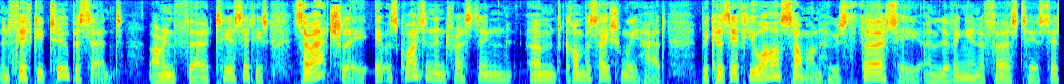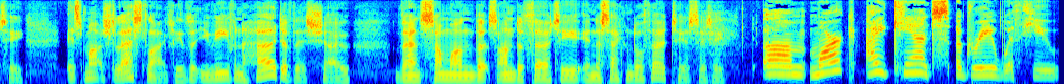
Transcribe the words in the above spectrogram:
and 52% are in third tier cities. So actually, it was quite an interesting um, conversation we had because if you are someone who's 30 and living in a first tier city, it's much less likely that you've even heard of this show than someone that's under 30 in a second or third tier city. Um, Mark, I can't agree with you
